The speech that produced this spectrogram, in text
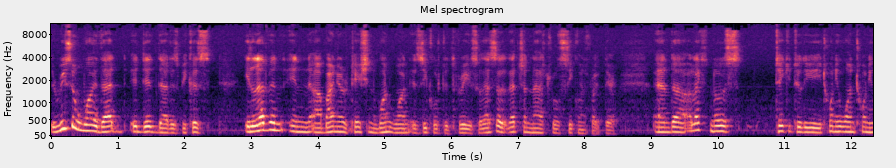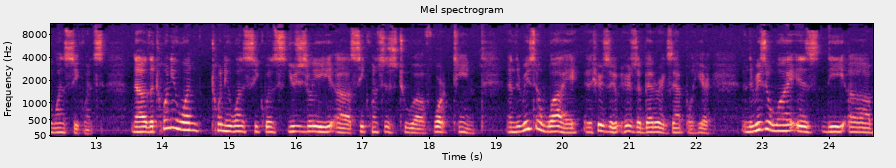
The, reason why that it did that is because 11 in uh, binary notation 1 1 is equal to 3. So that's a that's a natural sequence right there. And uh, I'd like to notice take you to the 21 21 sequence. Now the 21 21 sequence usually uh, sequences to uh, 14. And the reason why here's a here's a better example here. And the reason why is the uh,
